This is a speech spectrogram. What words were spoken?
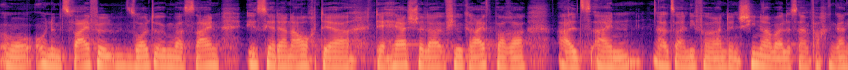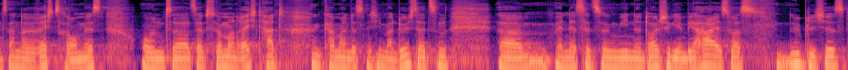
Und im Zweifel sollte irgendwas sein, ist ja dann auch der, der Hersteller viel greifbarer als ein, als ein Lieferant in China, weil es einfach ein ganz anderer Rechtsraum ist. Und äh, selbst wenn man Recht hat, kann man das nicht immer durchsetzen. Ähm, wenn das jetzt irgendwie eine deutsche GmbH ist, was üblich ist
